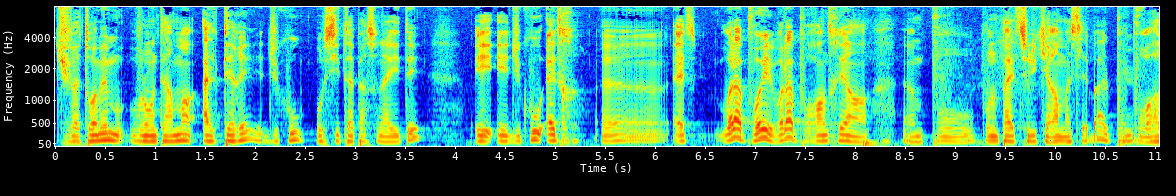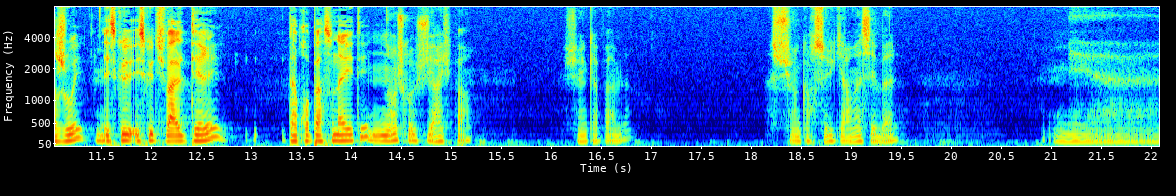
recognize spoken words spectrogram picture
tu vas toi-même volontairement altérer du coup aussi ta personnalité et, et du coup être, euh, être voilà pour oui, voilà pour rentrer en pour, pour ne pas être celui qui ramasse les balles pour Mm. pouvoir jouer. Mm. Est-ce que est-ce que tu vas altérer ta propre personnalité? Non, je crois que je n'y arrive pas. Je suis incapable. Je suis encore celui qui ramasse les balles. Mais, euh,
